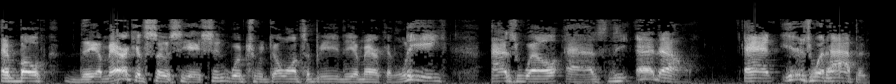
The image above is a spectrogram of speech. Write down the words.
in both the American Association, which would go on to be the American League, as well as the NL. And here's what happened.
